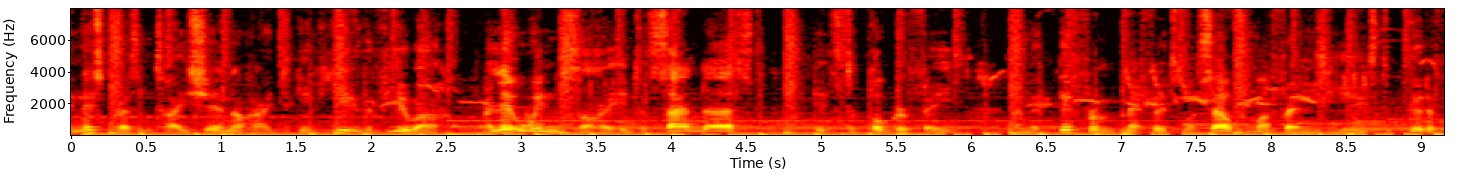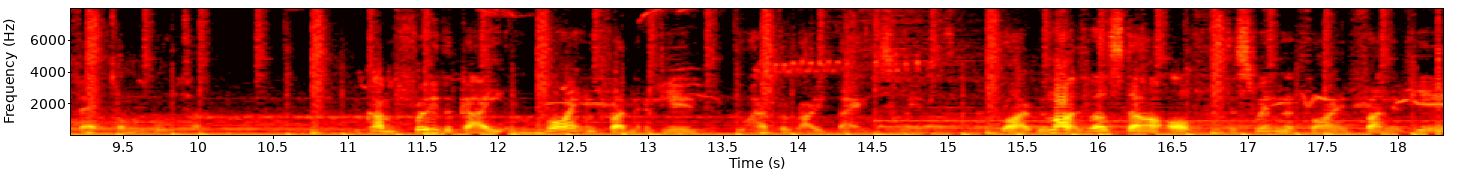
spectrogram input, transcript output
In this presentation, I hope to give you, the viewer, a little insight into Sandhurst, its topography, and the different methods myself and my friends use to good effect on the water. You come through the gate and right in front of you, you'll have the road bank swim. Right, we might as well start off with the swim that's right in front of you,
